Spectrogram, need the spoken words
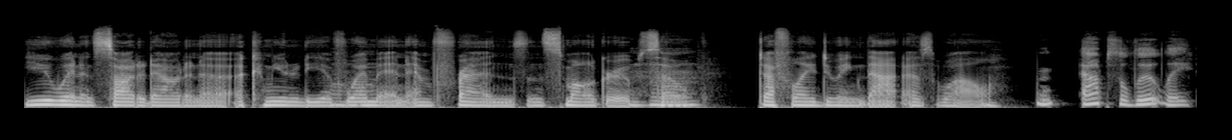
you went and sought it out in a, a community of Mhm. women and friends and small groups. So Mhm. definitely doing that as well. Mm, Absolutely.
